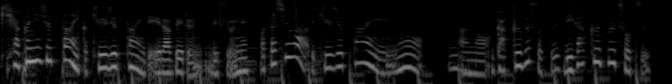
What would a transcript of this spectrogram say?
120単位か90単位で選べるんですよね。私は90単位のうん。あの学部卒？理学部卒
